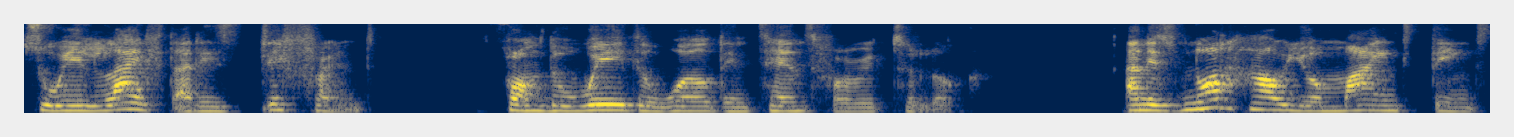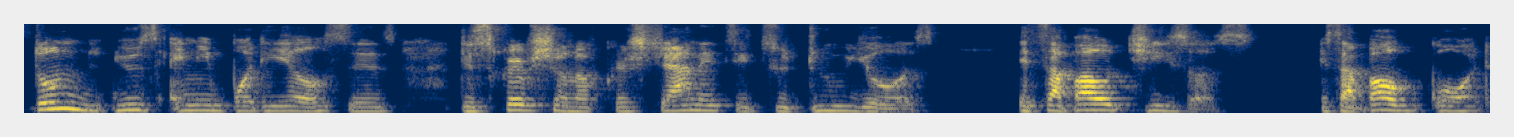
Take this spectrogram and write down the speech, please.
to a life that is different from the way the world intends for it to look. And it's not how your mind thinks. Don't use anybody else's description of Christianity to do yours. It's about Jesus, it's about God.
